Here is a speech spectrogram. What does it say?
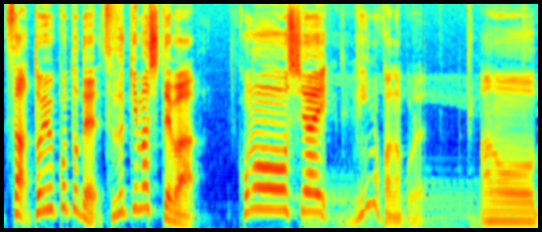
さあということで続きましてはこの試合いいのかなこれ。あの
